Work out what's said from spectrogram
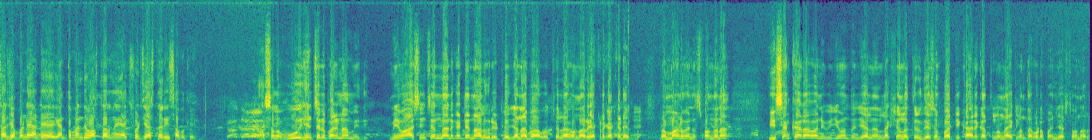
సార్ చెప్పండి అంటే ఎంతమంది వస్తారని ఎక్స్పెక్ట్ చేస్తున్నారు ఈ సభకి? అసలు ఊహించిన పరిణామం ఇది. మేము ఆశించిన దానికంటే నాలుగు రెట్లు జనాభా వచ్చేలాగా ఉన్నారు. ఎక్కడికక్కడే బ్రహ్మాండమైన స్పందన. ఈ శంఖారావాన్ని విజయవంతం చేయాలనే లక్ష్యంలో తెలుగుదేశం పార్టీ కార్యకర్తలు నాయకులంతా కూడా పనిచేస్తూ ఉన్నారు.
